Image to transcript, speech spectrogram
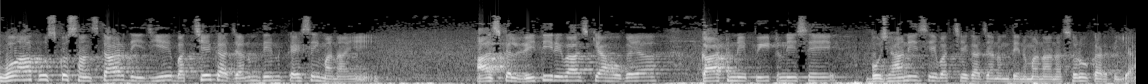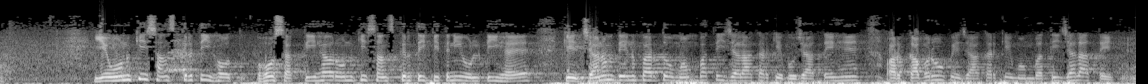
वो आप उसको संस्कार दीजिए, बच्चे का जन्मदिन कैसे मनाएँ? आजकल रीति रिवाज क्या हो गया? काटने पीटने से, बुझाने से बच्चे का जन्मदिन मनाना शुरू कर दिया। ये उनकी संस्कृति हो हो सकती है और उनकी संस्कृति कितनी उल्टी है कि जन्मदिन पर तो मोमबत्ती जला करके बुझाते हैं और कब्रों पे जाकर के मोमबत्ती जलाते हैं।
